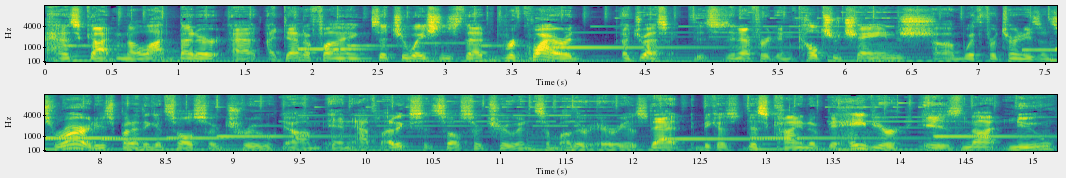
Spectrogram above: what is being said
has gotten a lot better at identifying situations that require addressing. This is an effort in culture change um, with fraternities and sororities, but I think it's also true um, in athletics. It's also true in some other areas that because this kind of behavior is not new.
